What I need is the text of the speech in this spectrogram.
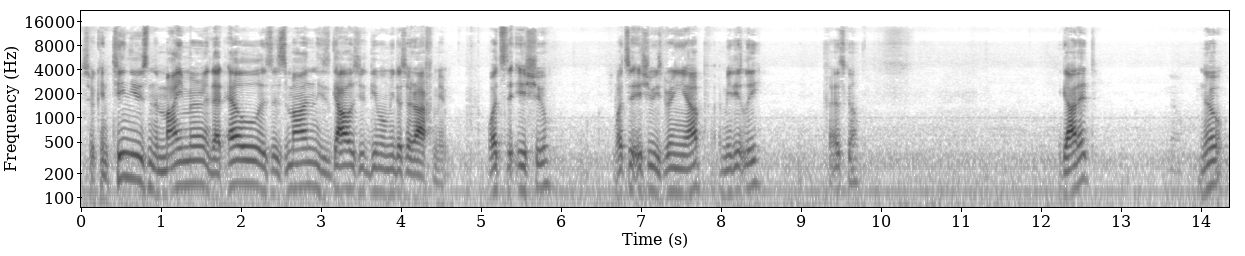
So it continues in the maimer that El is his man his galas yud gimel midas harachmim. What's the issue? What's the issue he's bringing up immediately? Cheskel? You got it? No. No.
